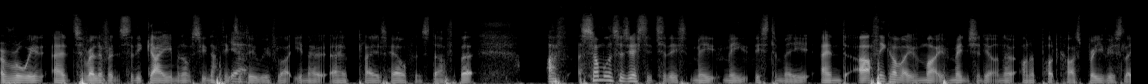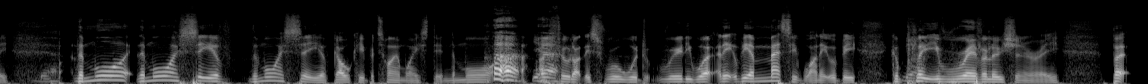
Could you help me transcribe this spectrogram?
a rule in, uh, to relevance to the game, and obviously nothing Yeah. to do with like you know uh, players' health and stuff. But I've, someone suggested to this me, me this to me, and I think I might even might have mentioned it on a on a podcast previously. yeah. The more the more I see of the more I see of goalkeeper time wasting, the more I, I feel like this rule would really work, and it would be a massive one. It would be completely revolutionary. But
